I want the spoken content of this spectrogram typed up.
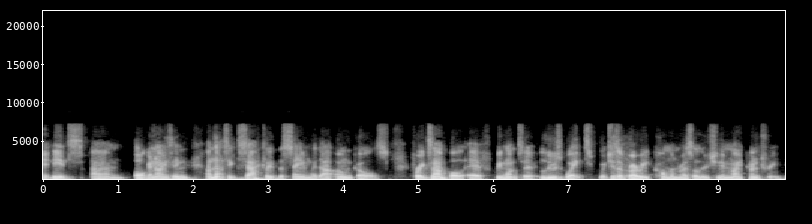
it needs um, organizing, and that's exactly the same with our own goals. For example, if we want to lose weight, which is a very common resolution in my country,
